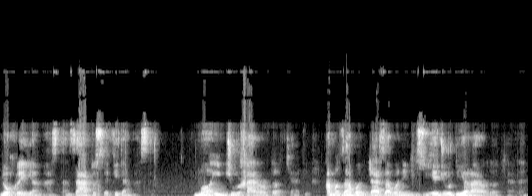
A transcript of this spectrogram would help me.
نقره هم هستن زرد و سفید هم هستن. ما اینجور قرار داد کردیم. اما زبان در زبان انگلیسی یه جور دیگه قرار داد کردن.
